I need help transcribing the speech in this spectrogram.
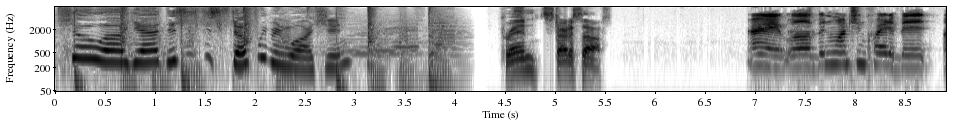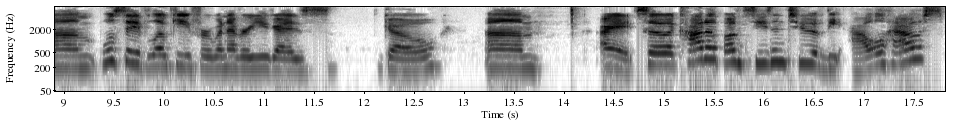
So, uh, yeah, this is the stuff we've been watching. Corinne, start us off. All right. Well, I've been watching quite a bit. Um, we'll save Loki for whenever you guys go. Um, all right. So I caught up on season two of The Owl House.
